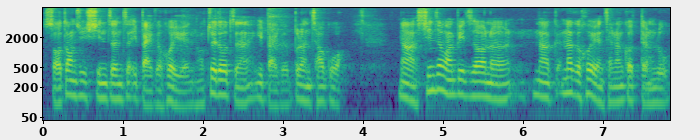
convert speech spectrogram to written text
手动去新增这一百个会员哦，最多只能一百个，不能超过。那新增完毕之后呢，那个那个会员才能够登录。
